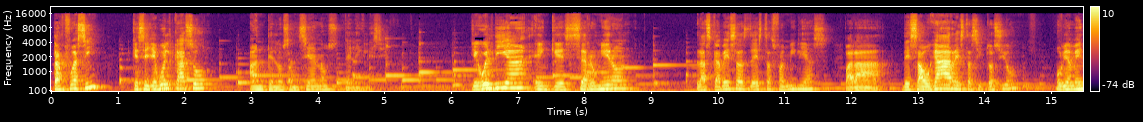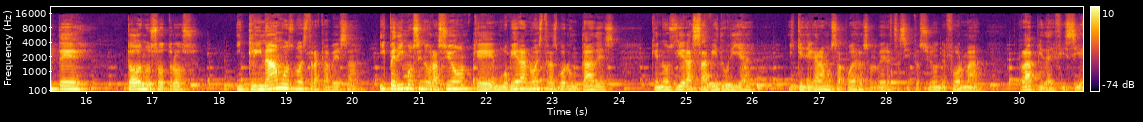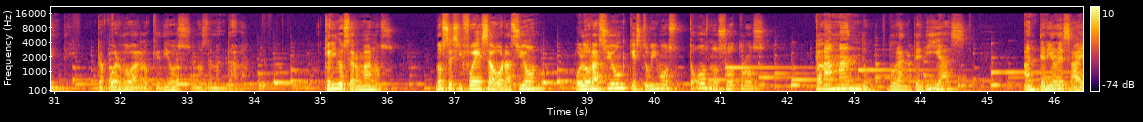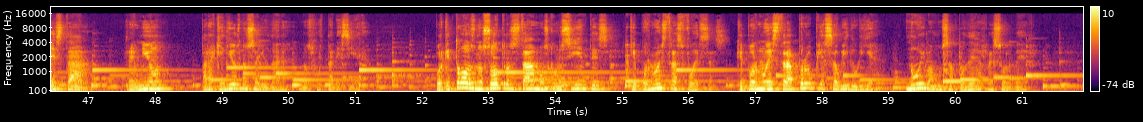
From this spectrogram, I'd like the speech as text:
Tan fue así que se llevó el caso ante los ancianos de la iglesia. Llegó el día en que se reunieron las cabezas de estas familias para desahogar esta situación. Obviamente todos nosotros inclinamos nuestra cabeza y pedimos en oración que moviera nuestras voluntades, que nos diera sabiduría y que llegáramos a poder resolver esta situación de forma rápida, eficiente, de acuerdo a lo que Dios nos demandaba. Queridos hermanos, no sé si fue esa oración o la oración que estuvimos todos nosotros clamando durante días anteriores a esta reunión para que Dios nos ayudara, nos fortaleciera. Porque todos nosotros estábamos conscientes que por nuestras fuerzas, que por nuestra propia sabiduría, no íbamos a poder resolver,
